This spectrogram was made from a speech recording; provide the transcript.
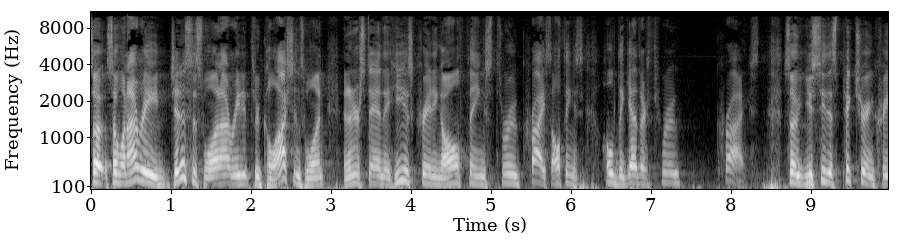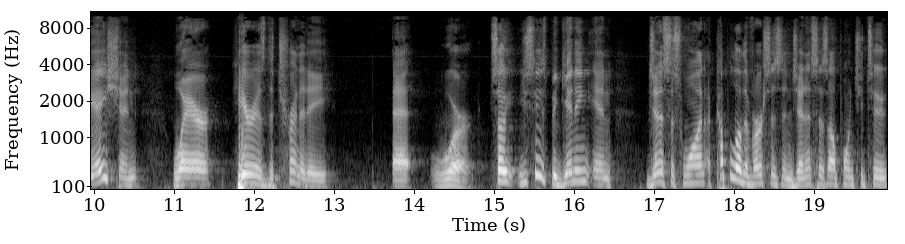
So, so when I read Genesis 1, I read it through Colossians 1 and understand that he is creating all things through Christ. All things hold together through Christ. So you see this picture in creation where here is the Trinity at work. So you see this beginning in Genesis 1. A couple of the verses in Genesis I'll point you to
